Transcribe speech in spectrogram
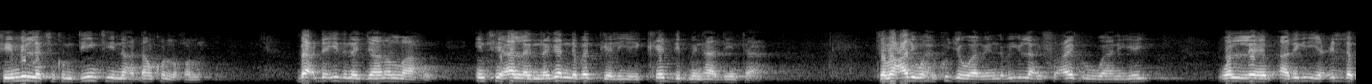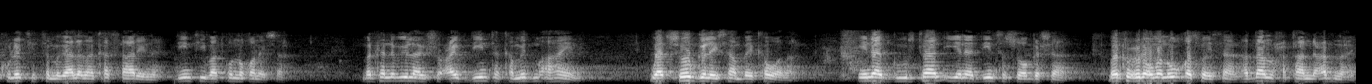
fii millatikum diintiina haddaan ku noqono bacda id najaana allaahu intii alla naga nabadgeliyey kadib minhaa diintaa jamaacadii waxay ku jawaabeen nabiyullaahi shucayb uu waaniyey walle adiga iyo cidda kula jirta magaaladan ka saarayna diintii baad ku noqonaysaa. Marka nabiyullaahi shucayb diinta ka mid ma ahayn waad soo gelaysaan bay ka wadaan inaad guurtaan iyo inaad diinta soo gashaan. Marka wuxuu ma nagu qasbaysaan haddaanu xataa necab nahay.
